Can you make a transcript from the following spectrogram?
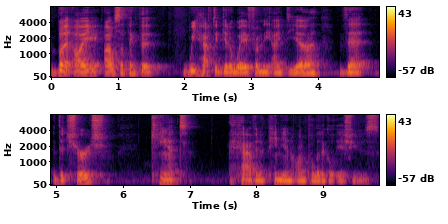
But I, I also think that we have to get away from the idea that the church can't have an opinion on political issues.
